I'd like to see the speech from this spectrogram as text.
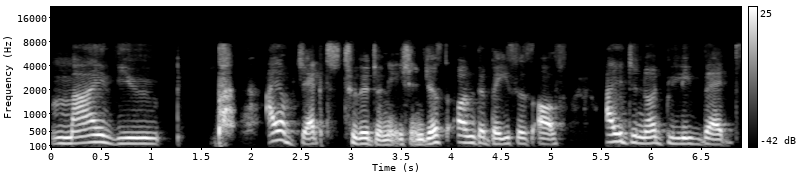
my view, I object to the donation just on the basis of I do not believe that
